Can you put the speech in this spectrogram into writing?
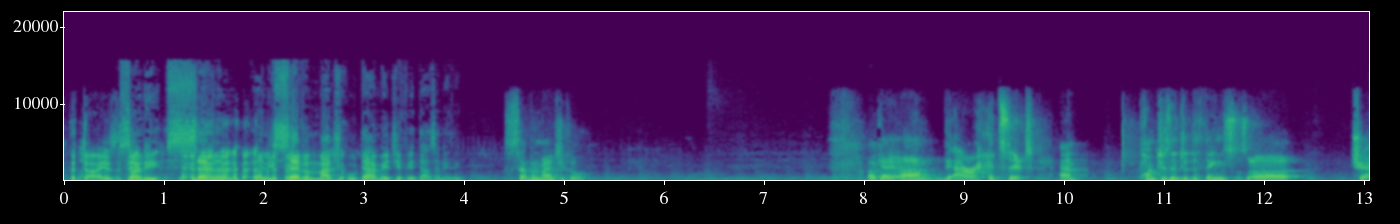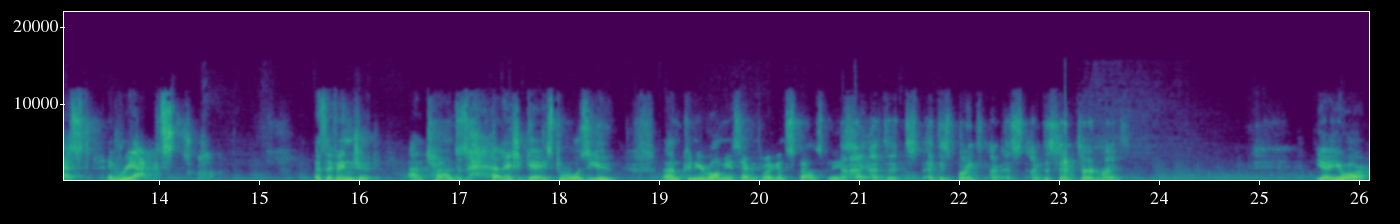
The die is a it's dick. only seven, only seven magical damage if it does anything. seven magical. Okay, um, the arrow hits it and punches into the thing's uh, chest. It reacts as if injured and turns its hellish gaze towards you. Um, can you roll me a saving throw against spells, please? I, at, this, at this point, I'm, I'm the same turn, right? Yeah, you are.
